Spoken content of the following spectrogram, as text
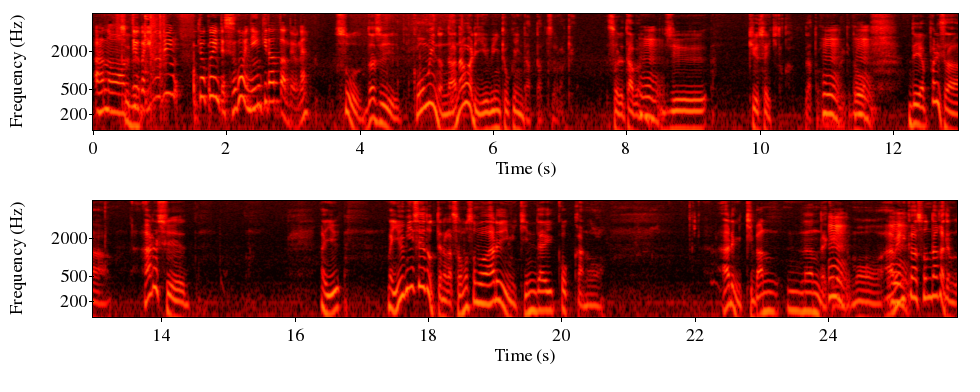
あのっていうか郵便局員ってすごい人気だったんだよね。そうだし公務員の7割郵便局員だったっつうわけ。それ多分うん。19世紀とかだと思うんだけど、うんうん。でやっぱりさある種、まあゆまあ、郵便制度っていうのがそもそもある意味近代国家のある意味基盤なんだけれども、アメリカはその中でも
